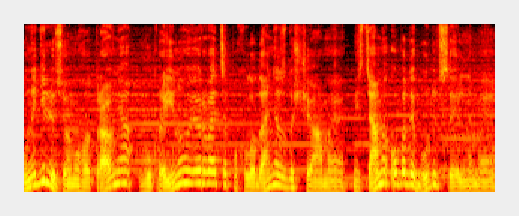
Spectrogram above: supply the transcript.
У неділю 7 травня в Україну увірветься похолодання з дощами. Місцями опади будуть сильними.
